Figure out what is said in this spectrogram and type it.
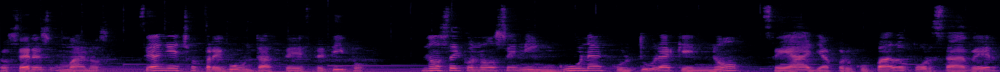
los seres humanos se han hecho preguntas de este tipo. No se conoce ninguna cultura que no se haya preocupado por saber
